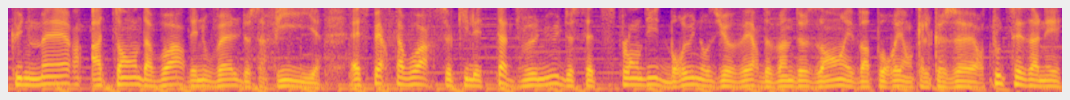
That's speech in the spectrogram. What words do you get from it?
qu'une mère attend d'avoir des nouvelles de sa fille, espère savoir ce qu'il est advenu de cette splendide brune aux yeux verts de 22 ans, évaporée en quelques heures. Toutes ces années,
